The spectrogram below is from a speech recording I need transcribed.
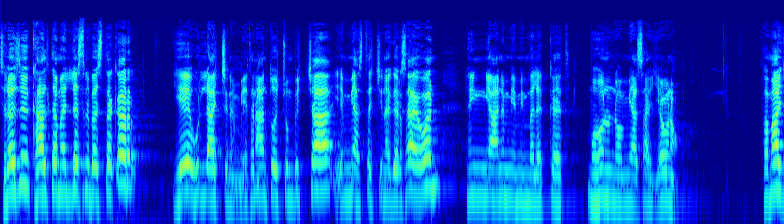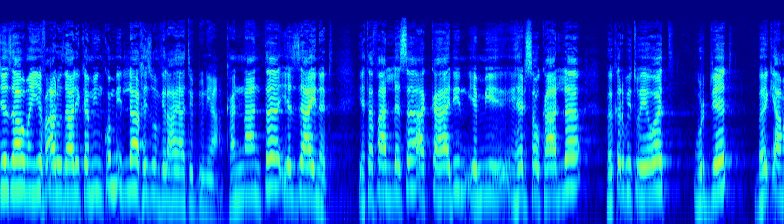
ስለዚህ ካልተመለስን በስተቀር ይሄ ሁላችንም የትናንቶቹን ብቻ የሚያስተች ነገር ሳይሆን እኛንም የሚመለከት መሆኑን ነው የሚያሳየው ነው። ፈማ ጀዛው መን የፍአሉ ዛሊከ ሚንኩም ኢላ ኺዙን ፊ ልሀያት ዱኒያ ከእናንተ የዚህ አይነት የተፋለሰ አካሃዲን የሚሄድ ሰው ካለ በቅርቢቱ ህይወት ውርደት በቂያማ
